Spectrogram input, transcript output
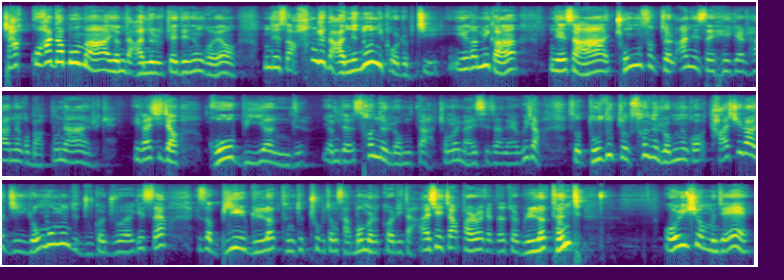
자꾸 하다 보면 여러분들 안 어렵게 되는 거예요. 그래서 한 개도 안 해놓으니까 어렵지. 이해갑니까? 그래서 아, 종속절 안에서 해결하는 거 맞구나. 이렇게. 이해가시죠? go beyond. 여러분들 선을 넘다. 정말 많이 쓰잖아요. 그죠? 그래서 도덕적 선을 넘는 거 다 싫어하지. 욕먹는데 누가 좋아하겠어요? 그래서 be reluctant to 부정사 머물거리다. 아시죠? 바로 갖다 줘. reluctant. 어휘 시험 문제에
